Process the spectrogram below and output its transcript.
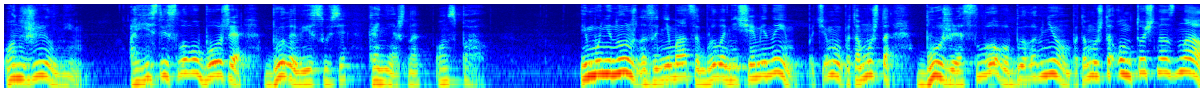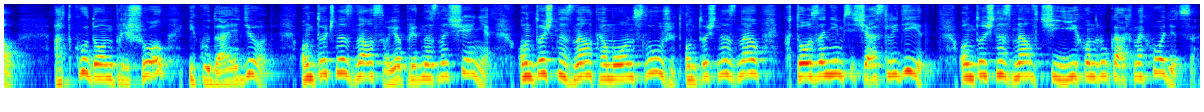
он жил ним. А если Слово Божие было в Иисусе, конечно, он спал. Ему не нужно заниматься было ничем иным. Почему? Потому что Божье Слово было в нем. Потому что он точно знал, откуда он пришел и куда идет. Он точно знал свое предназначение. Он точно знал, кому он служит. Он точно знал, кто за ним сейчас следит. Он точно знал, в чьих он руках находится.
